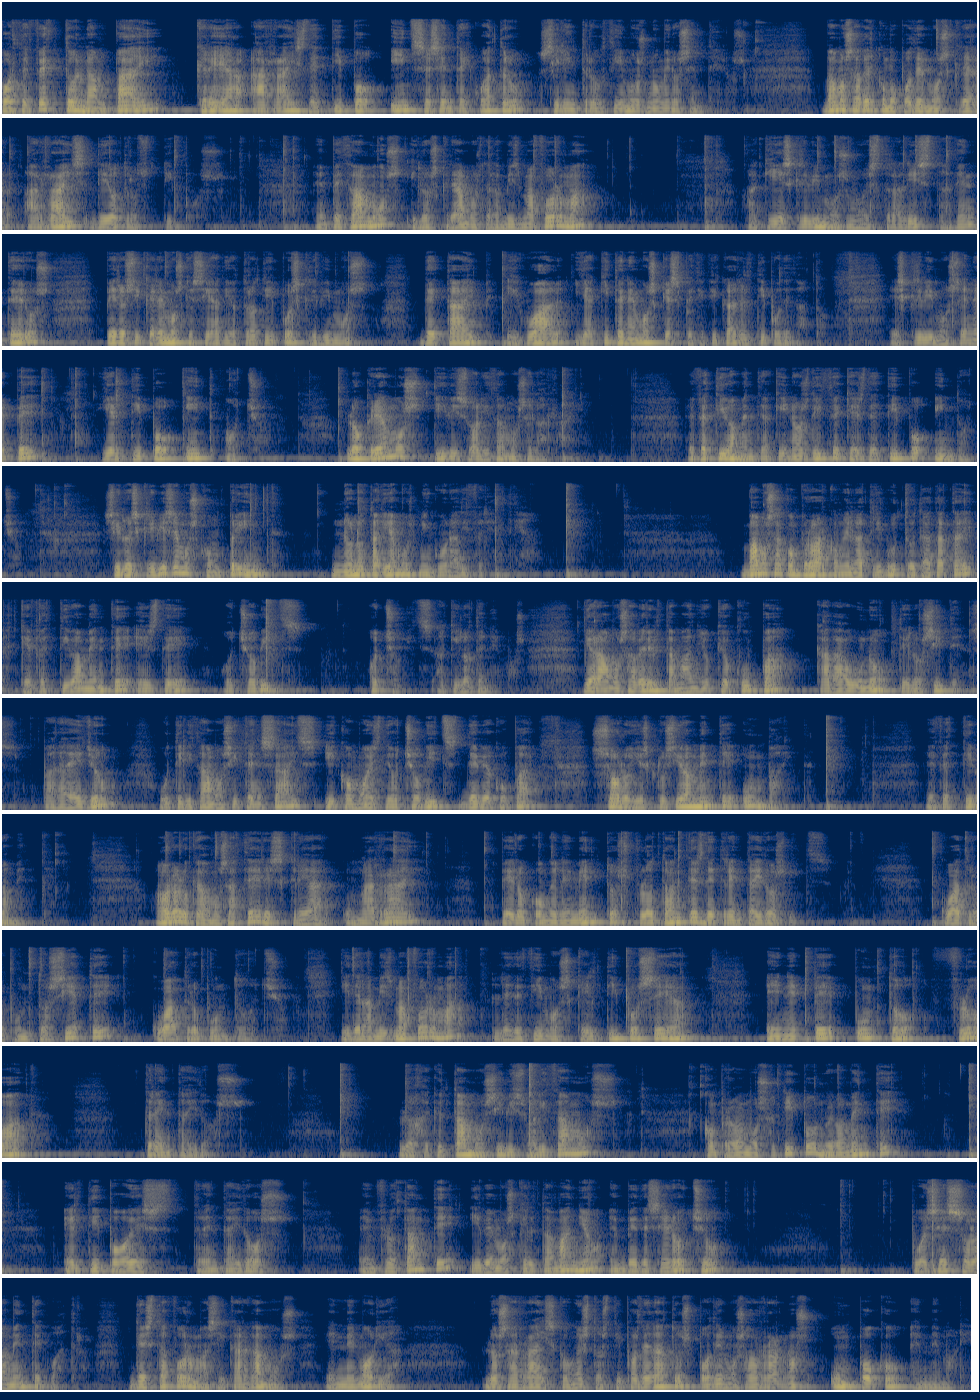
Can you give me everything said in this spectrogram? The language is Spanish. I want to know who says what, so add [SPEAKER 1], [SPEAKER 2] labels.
[SPEAKER 1] Por defecto, NumPy crea arrays de tipo int64 si le introducimos números enteros. Vamos a ver cómo podemos crear arrays de otros tipos. Empezamos y los creamos de la misma forma. Aquí escribimos nuestra lista de enteros, pero si queremos que sea de otro tipo, escribimos de type igual y aquí tenemos que especificar el tipo de dato. Escribimos np y el tipo int8. Lo creamos y visualizamos el array. Efectivamente, aquí nos dice que es de tipo int8. Si lo escribiésemos con print, no notaríamos ninguna diferencia. Vamos a comprobar con el atributo dataType que efectivamente es de 8 bits. 8 bits, aquí lo tenemos. Y ahora vamos a ver el tamaño que ocupa cada uno de los ítems. Para ello utilizamos item size y como es de 8 bits debe ocupar solo y exclusivamente un byte. Efectivamente. Ahora lo que vamos a hacer es crear un array pero con elementos flotantes de 32 bits. 4.7, 4.8. Y de la misma forma le decimos que el tipo sea np.float 32. Lo ejecutamos y visualizamos. Comprobamos su tipo nuevamente. El tipo es 32 en flotante y vemos que el tamaño, en vez de ser 8, pues es solamente 4. De esta forma, si cargamos en memoria los arrays con estos tipos de datos, podemos ahorrarnos un poco en memoria.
